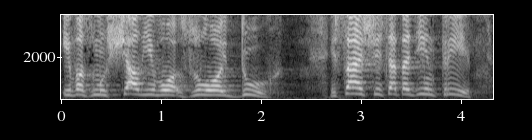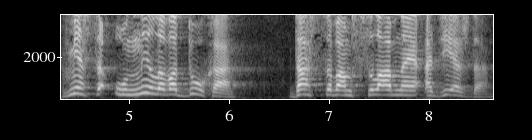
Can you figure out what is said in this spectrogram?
и возмущал его злой дух. Исайя 61.3. Вместо унылого духа дастся вам славная одежда.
